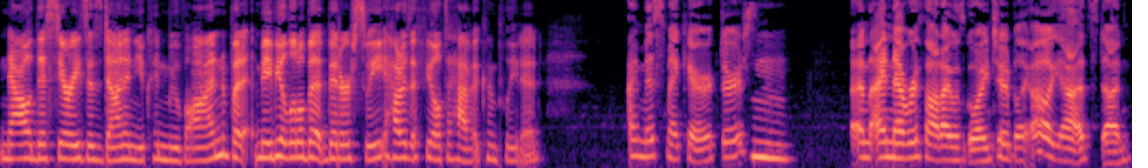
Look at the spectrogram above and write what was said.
now this series is done and you can move on, but maybe a little bit bittersweet. How does it feel to have it completed? I miss my characters. Mm. and I never thought I was going to. I'd be like, oh yeah, it's done.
